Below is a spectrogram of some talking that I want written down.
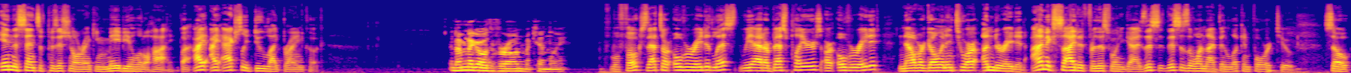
in the sense of positional ranking, maybe a little high. But I, I actually do like Bryan Cook. And I'm gonna go with Verone McKinley. Well, folks, that's our overrated list. We had our best players, our overrated. Now we're going into our underrated. I'm excited for this one, you guys. This this is the one I've been looking forward to. So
